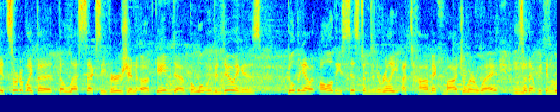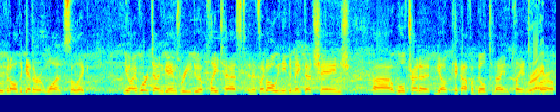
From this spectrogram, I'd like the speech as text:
it's sort of like the, the less sexy version of game dev, but what we've been doing is building out all of these systems in a really atomic, modular way so that we can move it all together at once. So, like, you know, I've worked on games where you do a play test and it's like, oh, we need to make that change. Uh, we'll try to, you know, kick off a build tonight and play it Right.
